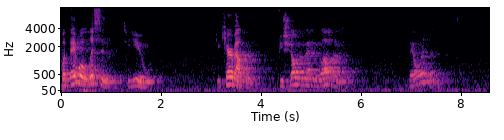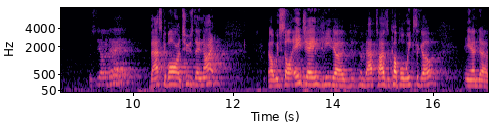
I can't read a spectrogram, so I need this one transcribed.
but they will listen to you you care about them, if you show them that you love them. They'll listen. Just the other day, basketball on Tuesday night. Uh, we saw AJ, he uh, just been baptized a couple weeks ago, and uh,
